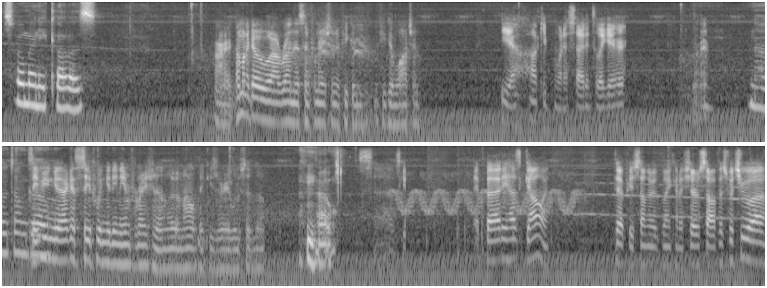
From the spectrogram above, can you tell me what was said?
so many colors. All right, I'm gonna go uh, run this information if you can if you can watch him. Yeah, I'll keep him on his side until I get here. All right. No, don't See if we can go. get. I guess see if we can get any information out of him. I don't think he's very lucid though. no. Sounds good. Hey, buddy, how's it going? Deputy Sumner with Wayne County Sheriff's Office. What you, uh,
